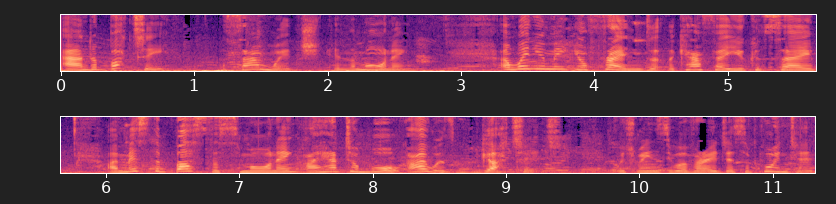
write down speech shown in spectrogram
and a butty, a sandwich in the morning. And when you meet your friend at the cafe, you could say, I missed the bus this morning, I had to walk, I was gutted, which means you were very disappointed.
